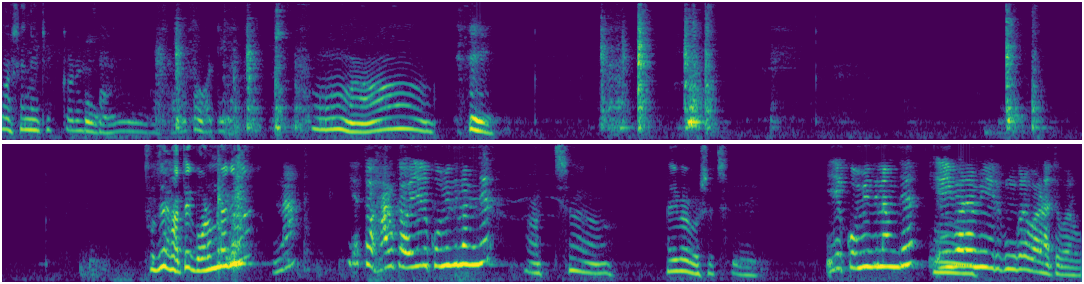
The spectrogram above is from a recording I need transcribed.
বসেনি ঠিক করে। মা। তোদের হাতে গরম লাগে না? না এ তো হালকা ওই জন্য কমিয়ে দিলাম যে। আচ্ছা এইবার বসেছে। এই যে কমিয়ে দিলাম যে এইবার আমি এরকম করে বাড়াতে পারব।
